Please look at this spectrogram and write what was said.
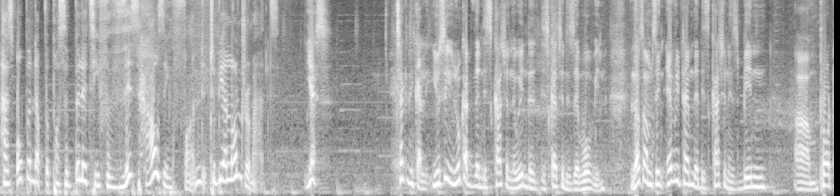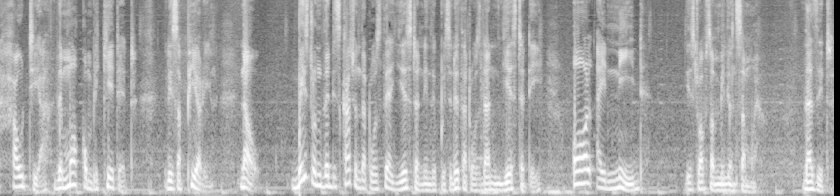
has opened up the possibility for this housing fund to be a laundromat. Yes. Technically, you see, look at the discussion, the way the discussion is evolving. And that's what I'm saying. Every time the discussion is being um, brought out here, the more complicated it is appearing. Now, based on the discussion that was there yesterday in the precedent that was done yesterday, all I need is to have some million somewhere. That's it.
